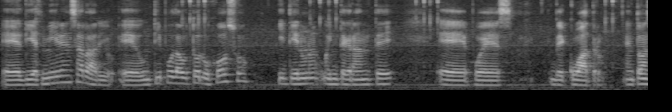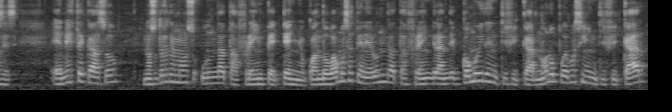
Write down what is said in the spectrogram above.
eh, 10.000 en salario, eh, un tipo de auto lujoso y tiene un integrante eh, pues de 4. Entonces, en este caso, nosotros tenemos un data frame pequeño. Cuando vamos a tener un data frame grande, ¿cómo identificar? No lo podemos identificar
